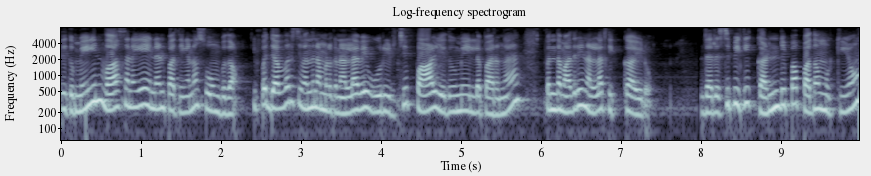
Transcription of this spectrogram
இதுக்கு மெயின் வாசனையே என்னென்னு பார்த்தீங்கன்னா சோம்பு தான். இப்போ ஜவ்வரிசி வந்து நம்மளுக்கு நல்லாவே ஊறிடுச்சு. பால் எதுவுமே இல்லை பாருங்கள் இப்போ இந்த மாதிரி நல்லா திக்காயிடும் இந்த ரெசிபிக்கு கண்டிப்பாக பதம் முக்கியம்.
